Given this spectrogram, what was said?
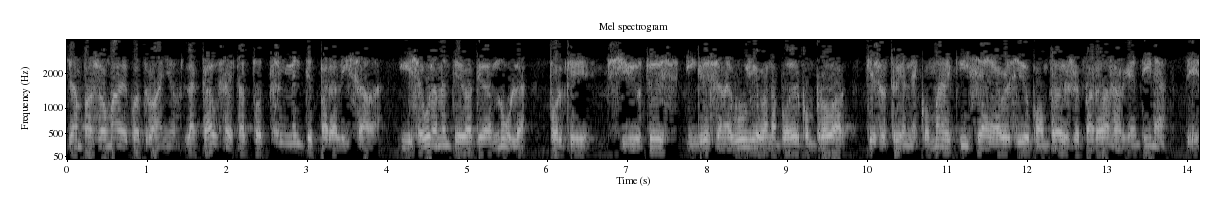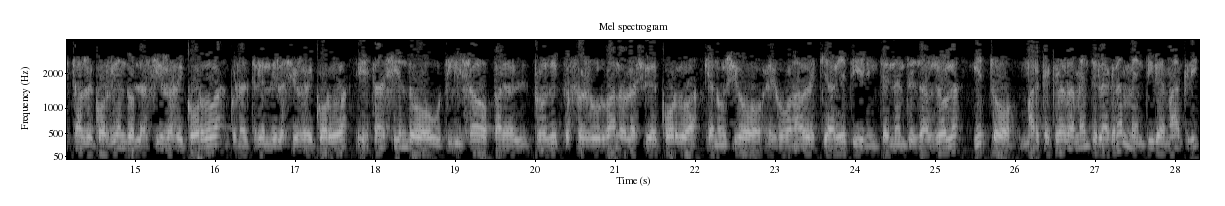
Ya han pasado más de cuatro años. La causa está totalmente paralizada y seguramente va a quedar nula porque si ustedes ingresan a Google van a poder comprobar que esos trenes, con más de 15 años de haber sido comprados y reparados en Argentina, están recorriendo las sierras de Córdoba, con el tren de la Sierra de Córdoba, están siendo utilizados para el proyecto ferrourbano de la ciudad de Córdoba que anunció el gobernador Schiaretti y el intendente Yarrola, y esto marca claramente la gran mentira de Macri,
